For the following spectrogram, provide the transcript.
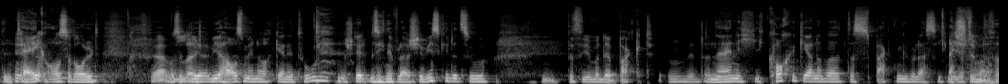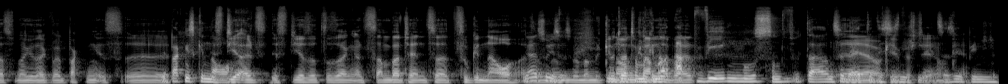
den Teig ausrollt. Ja, was Leicht. wir, wir Hausmänner auch gerne tun. Dann stellt man sich eine Flasche Whisky dazu. Bist du jemand, der backt im Winter? Nein, ich, ich koche gerne, aber das Backen überlasse ich meiner stimmt, Frau. das hast du mal gesagt, weil Backen ist, äh, Backen ist genau. ist dir als ist dir sozusagen als Samba-Tänzer zu genau. Also ja, so ist es. Wenn man mit Nur genauen dort, man genau abwägen muss und da und so Ja, weiter, ja, das okay, ist nicht verstehe, meins. Also ich okay, bin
